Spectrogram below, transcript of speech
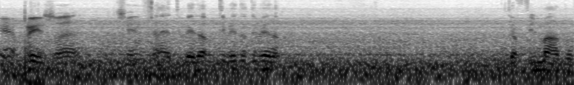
io ho preso, eh. Senza. Eh, ti vedo, ti vedo, ti vedo. Ti ho filmato.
